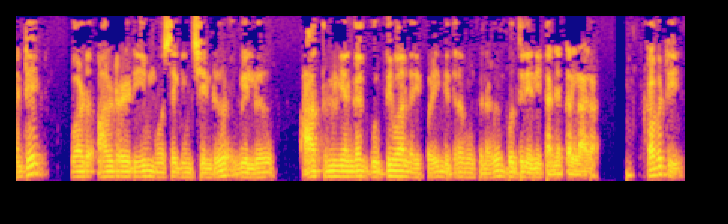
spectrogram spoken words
అంటే వాడు ఆల్రెడీ మోసగించిండు వీళ్ళు ఆత్మీయంగా గుడ్డి వాళ్ళు అయిపోయి నిద్రపోతున్నారు బుద్ధి లేని కన్యకల్లాగా. కాబట్టి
